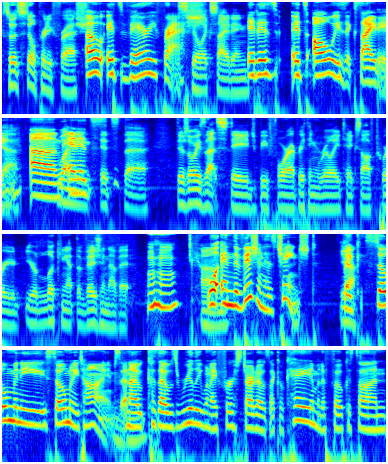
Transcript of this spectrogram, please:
So it's still pretty fresh. Oh, it's very fresh. It's still exciting. It is. It's always exciting. Yeah. Um, Well, and mean, it's, it's the there's always that stage before everything really takes off to where you're you're looking at the vision of it. Mm-hmm. well, and the vision has changed. yeah. Like so many, so many times. And I, Mm-hmm. because I was really, when I first started, I was like, okay, I'm going to focus on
